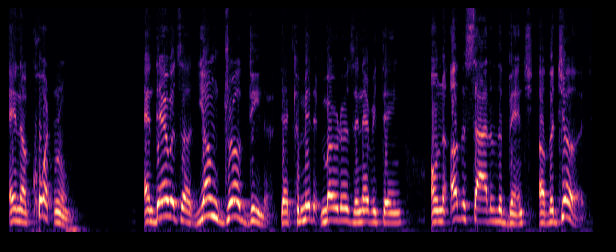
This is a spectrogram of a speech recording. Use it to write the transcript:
in a courtroom. And there was a young drug dealer that committed murders and everything on the other side of the bench of a judge.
